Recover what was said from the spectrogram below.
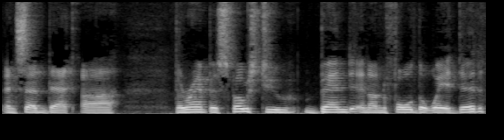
and said that uh, the ramp is supposed to bend and unfold the way it did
